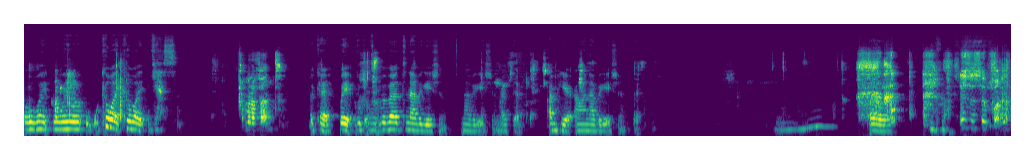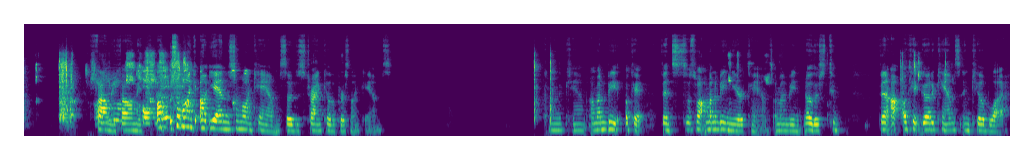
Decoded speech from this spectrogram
Oh wait, wait, wait, wait, kill white, kill white. Yes. I'm an event. Okay, wait, re- re- revert to navigation. Navigation, right there. I'm here. I'm on navigation. There. Oh, This is so funny. follow me, follow me. Oh, someone, on, uh, yeah, and there's someone on cam. So just try and kill the person on cams. Come to cam. I'm gonna be okay, Vince. So, so I'm gonna be near cams. I'm gonna be no. There's two. Vin, uh, okay, go to cams and kill black.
